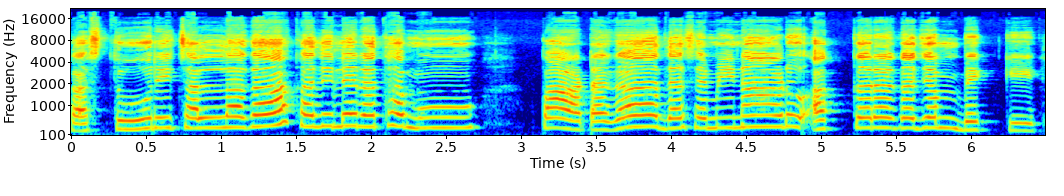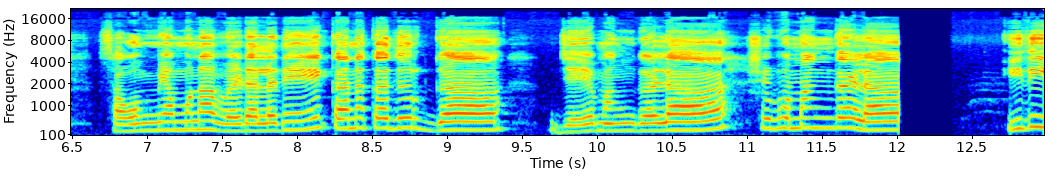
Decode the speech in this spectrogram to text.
కస్తూరి చల్లగా కదిలే రథము. పాటగా దశమి నాడు అక్కర గజం బెక్కి సౌమ్యమున వెడలనే కనకదుర్గ. జయమంగళ శుభమంగళ. ఇది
